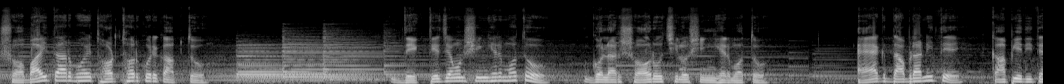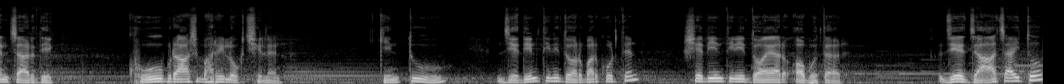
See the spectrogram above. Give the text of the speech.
সবাই তার ভয়ে থরথর করে কাঁপত। দেখতে যেমন সিংহের মতো, গলার স্বরও ছিল সিংহের মতো। এক দাবড়ানিতে কাঁপিয়ে দিতেন চারদিক। খুব রাশভারী লোক ছিলেন। কিন্তু যেদিন তিনি দরবার করতেন, সেদিন তিনি দয়ার অবতার। যে যা চাইতো,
